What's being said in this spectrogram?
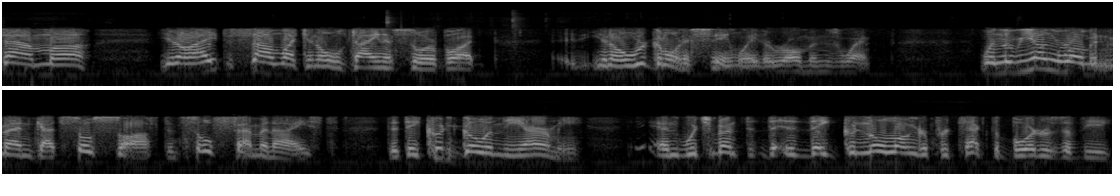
Tom. Uh, you know, I hate to sound like an old dinosaur, but you know, we're going the same way the Romans went when the young Roman men got so soft and so feminized that they couldn't go in the army, and which meant they could no longer protect the borders of the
